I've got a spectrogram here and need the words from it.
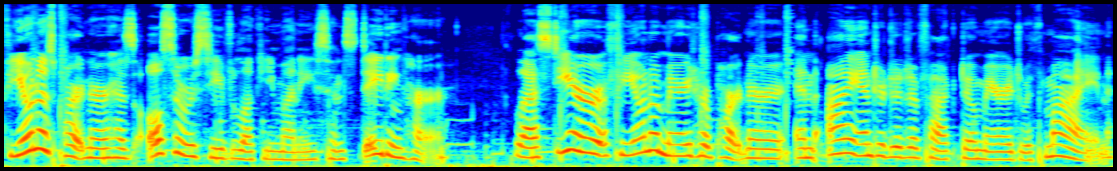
Fiona's partner has also received lucky money since dating her. Last year, Fiona married her partner, and I entered a de facto marriage with mine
